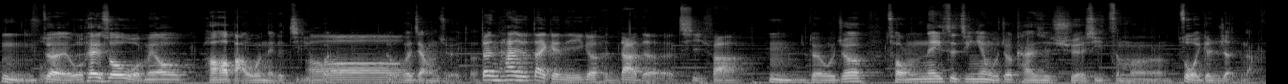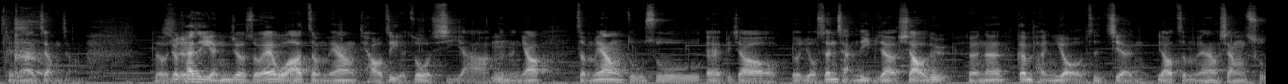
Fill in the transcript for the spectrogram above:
嗯，对我可以说我没有好好把握那个机会，对我哦，会这样觉得。但它就带给你一个很大的启发。嗯，对，我就从那一次经验，我就开始学习怎么做一个人呐、简单的这样讲。对，我就开始研究说，哎、我要怎么样调自己的作息啊？可能要怎么样读书，哎、比较有有生产力，比较有效率。对，那跟朋友之间要怎么样相处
